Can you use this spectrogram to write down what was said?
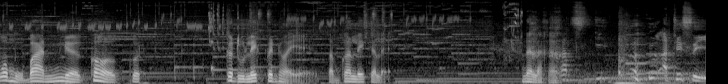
ว่าหมู่บ้านเงือกก็ก็ก็ดูเล็กไปหน่อยแต่มันก็เล็กกันแหละนั่นแหละครับอันที่สี่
